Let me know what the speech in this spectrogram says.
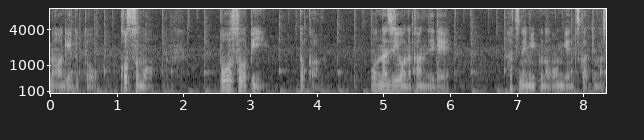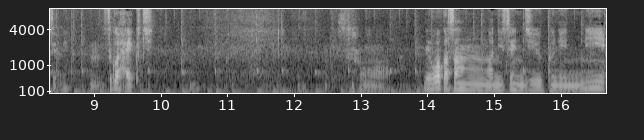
のを挙げると、コスモ、暴走 P とか、同じような感じで、初音ミクの音源使ってますよね。うん。すごい早口。うん、そう。で、若さんが2019年に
